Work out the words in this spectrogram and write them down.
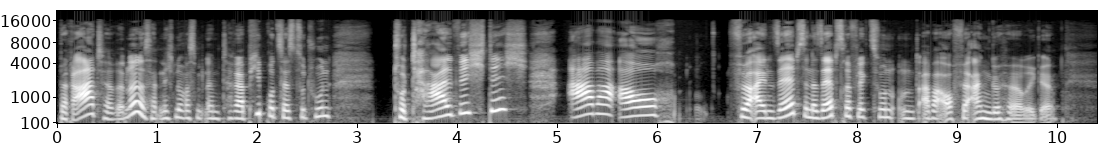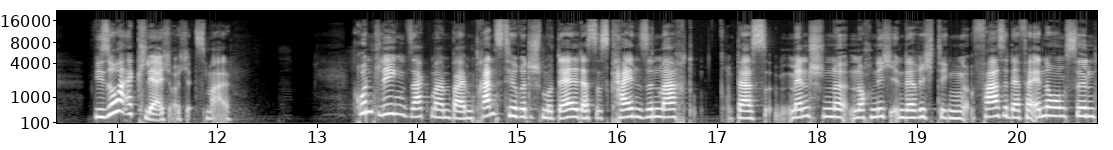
Beraterin. Ne? Das hat nicht nur was mit einem Therapieprozess zu tun, total wichtig, aber auch für einen selbst in der Selbstreflexion und aber auch für Angehörige. Wieso erkläre ich euch jetzt mal? Grundlegend sagt man beim transtheoretischen Modell, dass es keinen Sinn macht, dass Menschen noch nicht in der richtigen Phase der Veränderung sind,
